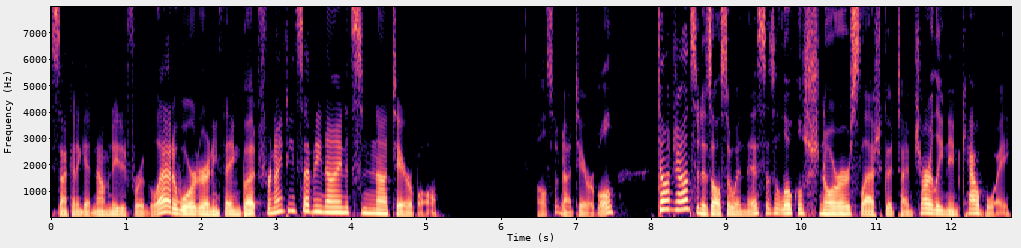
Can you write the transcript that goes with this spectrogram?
It's not going to get nominated for a GLAAD award or anything, but for 1979, it's not terrible. Also, not terrible. Don Johnson is also in this as a local schnorrer slash good time Charlie named Cowboy.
